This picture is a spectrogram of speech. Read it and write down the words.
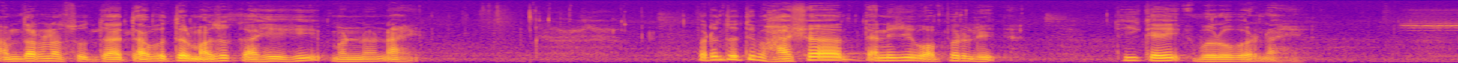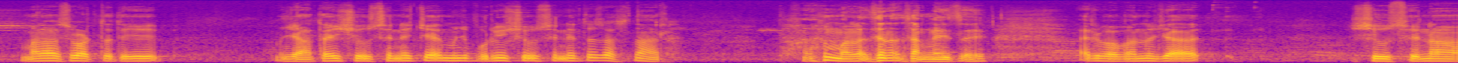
आमदारांनासुद्धा आहे त्याबद्दल माझं काहीही म्हणणं नाही. परंतु ती भाषा त्याने जी वापरली ती काही बरोबर नाही. मला असं वाटतं ते म्हणजे आताही शिवसेनेचे आहेत म्हणजे पूर्वी शिवसेनेतच असणार. मला त्यांना सांगायचं आहे अरे बाबांनो ज्या शिवसेना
